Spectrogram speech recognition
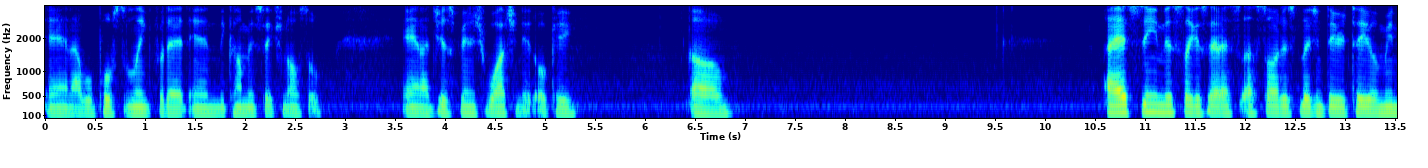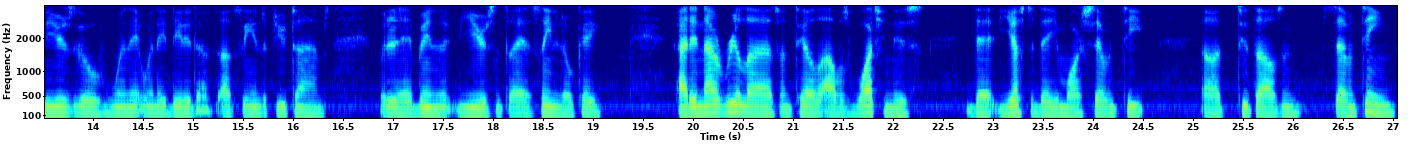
and I will post a link for that in the comment section also. And I just finished watching it. Okay. Um, I had seen this, like I said, I, I, saw this legendary tale many years ago when they when they did it. I've, I've seen it a few times, but it had been years since I had seen it, okay? I did not realize until I was watching this that yesterday, March 17th, uh, 2017,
